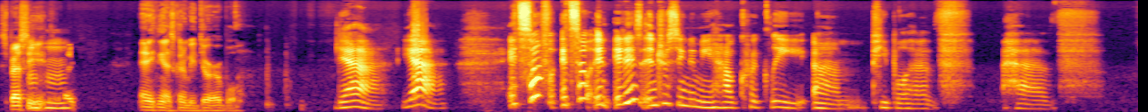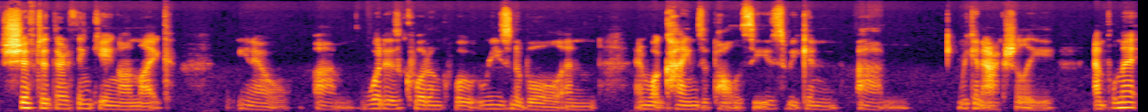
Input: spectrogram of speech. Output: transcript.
especially mm-hmm. like anything that's going to be durable. Yeah, yeah. It's so it's so it, it is interesting to me how quickly um, people have have shifted their thinking on like you know um, what is quote unquote reasonable and and what kinds of policies we can um, we can actually implement.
